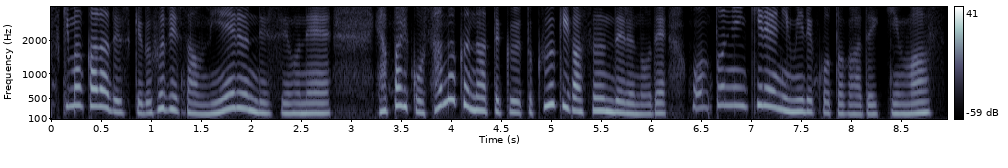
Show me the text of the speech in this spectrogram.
隙間からですけど富士山見えるんですよね。やっぱりこう寒くなってくると空気が澄んでるので本当に綺麗に見ることができます。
